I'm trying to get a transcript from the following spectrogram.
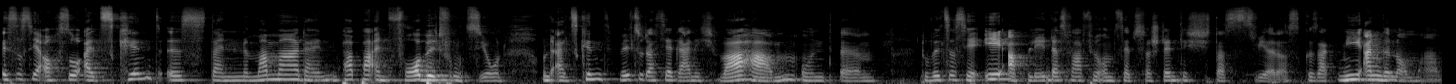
Es ist ja auch so, als Kind ist deine Mama, dein Papa eine Vorbildfunktion. Und als Kind willst du das ja gar nicht wahrhaben und ähm, du willst das ja eh ablehnen. Das war für uns selbstverständlich, dass wir das gesagt nie angenommen haben.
